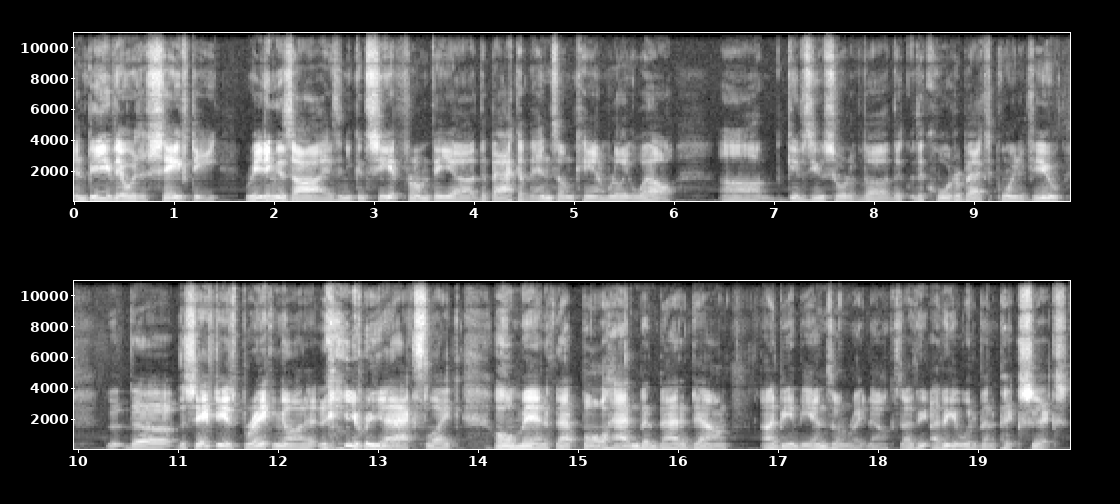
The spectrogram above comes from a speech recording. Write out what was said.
and B, there was a safety reading his eyes, and you can see it from the uh, the back of the end zone cam really well. Um, gives you sort of uh, the, the quarterback's point of view. The, the, the safety is breaking on it, and he reacts like, "Oh man, if that ball hadn't been batted down, I'd be in the end zone right now." Because I think I think it would have been a pick six.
